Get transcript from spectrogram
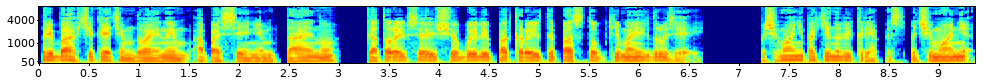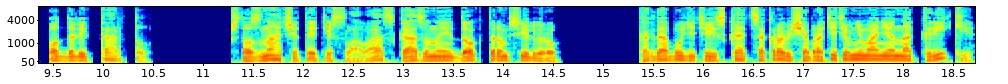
Прибавьте к этим двойным опасениям тайну, которой все еще были покрыты поступки моих друзей. Почему они покинули крепость? Почему они отдали карту? Что значат эти слова, сказанные доктором Сильверу? Когда будете искать сокровища, обратите внимание на крики.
